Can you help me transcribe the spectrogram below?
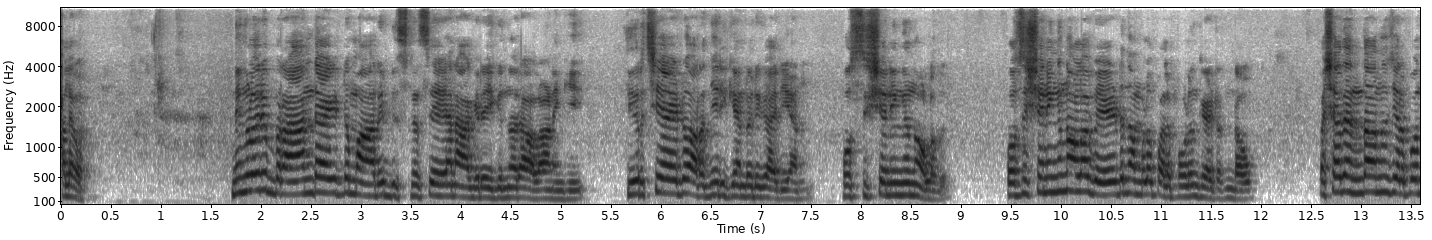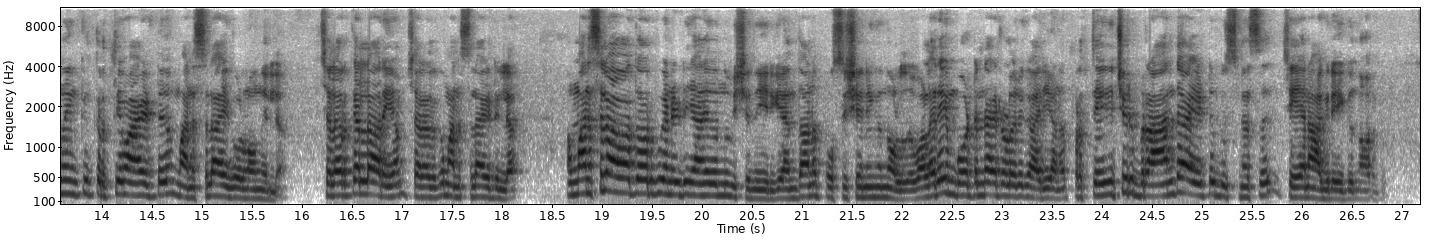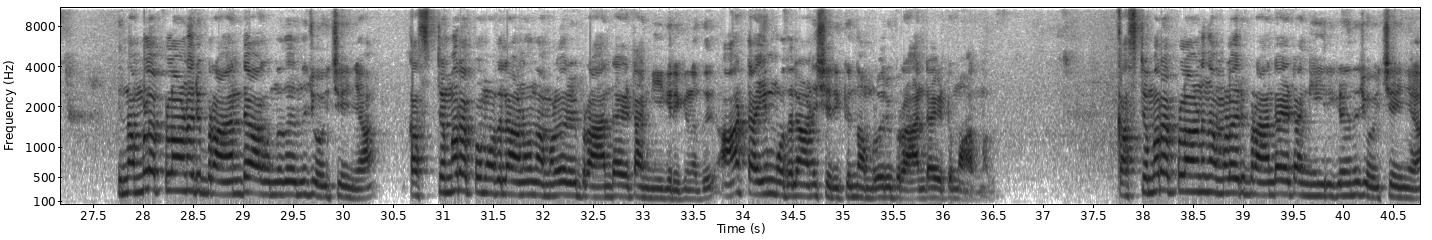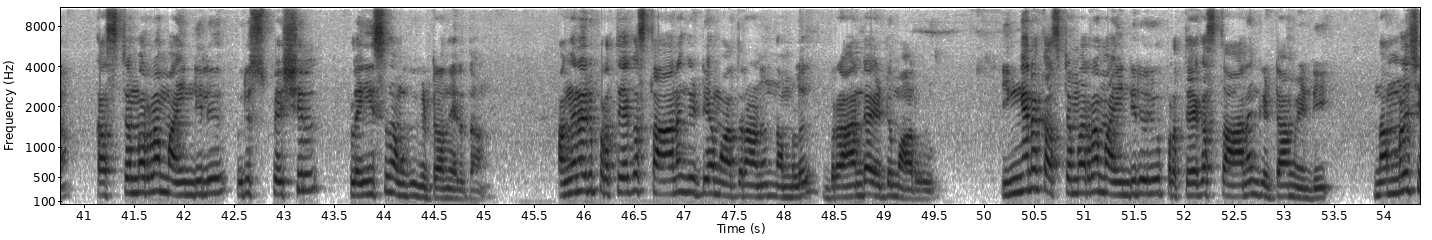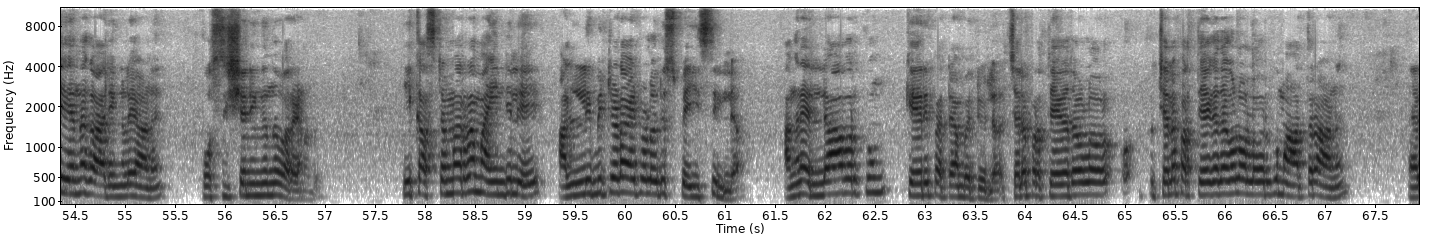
Hello നിങ്ങളൊരു ബ്രാൻഡായിട്ട് മാറി business ചെയ്യാൻ ആഗ്രഹിക്കുന്ന ഒരാളാണെങ്കിൽ തീർച്ചയായിട്ടും അറിഞ്ഞിരിക്കേണ്ട ഒരു കാര്യമാണ് പൊസിഷനിങ് എന്നുള്ളത്. പൊസിഷനിങ് എന്നുള്ള വേർഡ് നമ്മൾ പലപ്പോഴും കേട്ടിട്ടുണ്ടാവും. പക്ഷെ അതെന്താണെന്ന് ചിലപ്പോൾ നിങ്ങൾക്ക് കൃത്യമായിട്ട് മനസ്സിലായിക്കൊള്ളണമെന്നില്ല. ചിലർക്കെല്ലാം അറിയാം ചിലർക്ക് മനസ്സിലായിട്ടില്ല. മനസ്സിലാവാത്തവർക്ക് വേണ്ടിയിട്ട് ഞാനിതൊന്ന് വിശദീകരിക്കുക എന്താണ് പൊസിഷനിങ് എന്നുള്ളത്? വളരെ ഇമ്പോർട്ടന്റ് ആയിട്ടുള്ള ഒരു കാര്യമാണ്. പ്രത്യേകിച്ച് ഒരു ബ്രാൻഡായിട്ട് ബിസിനസ് ചെയ്യാൻ ആഗ്രഹിക്കുന്നവർക്ക്. നമ്മൾ എപ്പോഴാണ് ഒരു ബ്രാൻഡ് ആകുന്നത് എന്ന് ചോദിച്ചു കഴിഞ്ഞാൽ കസ്റ്റമർ എപ്പോൾ മുതലാണോ നമ്മളൊരു ബ്രാൻഡായിട്ട് അംഗീകരിക്കുന്നത്? ആ ടൈം മുതലാണ് ശരിക്കും നമ്മളൊരു ബ്രാൻഡായിട്ട് മാറുന്നത്. കസ്റ്റമർ എപ്പോഴാണ് നമ്മളൊരു ബ്രാൻഡായിട്ട് അംഗീകരിക്കുന്നതെന്ന് ചോദിച്ചു കഴിഞ്ഞാൽ കസ്റ്റമറുടെ മൈൻഡിൽ ഒരു സ്പെഷ്യൽ പ്ലേസ് നമുക്ക് കിട്ടാൻ നേരത്താണ്. അങ്ങനെ ഒരു പ്രത്യേക സ്ഥാനം കിട്ടിയാൽ മാത്രമാണ് നമ്മൾ ബ്രാൻഡായിട്ട് മാറുള്ളൂ. ഇങ്ങനെ കസ്റ്റമറുടെ മൈൻഡിൽ ഒരു പ്രത്യേക സ്ഥാനം കിട്ടാൻ വേണ്ടി നമ്മൾ ചെയ്യുന്ന കാര്യങ്ങളെയാണ് പൊസിഷനിങ് എന്ന് പറയുന്നത്. ഈ കസ്റ്റമറുടെ മൈൻഡിൽ അൺലിമിറ്റഡ് ആയിട്ടുള്ള ഒരു സ്പേസ് ഇല്ല. അങ്ങനെ എല്ലാവർക്കും കയറി പറ്റാൻ പറ്റില്ല ചില പ്രത്യേകതകൾ ചില പ്രത്യേകതകളുള്ളവർക്ക് മാത്രമാണ്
